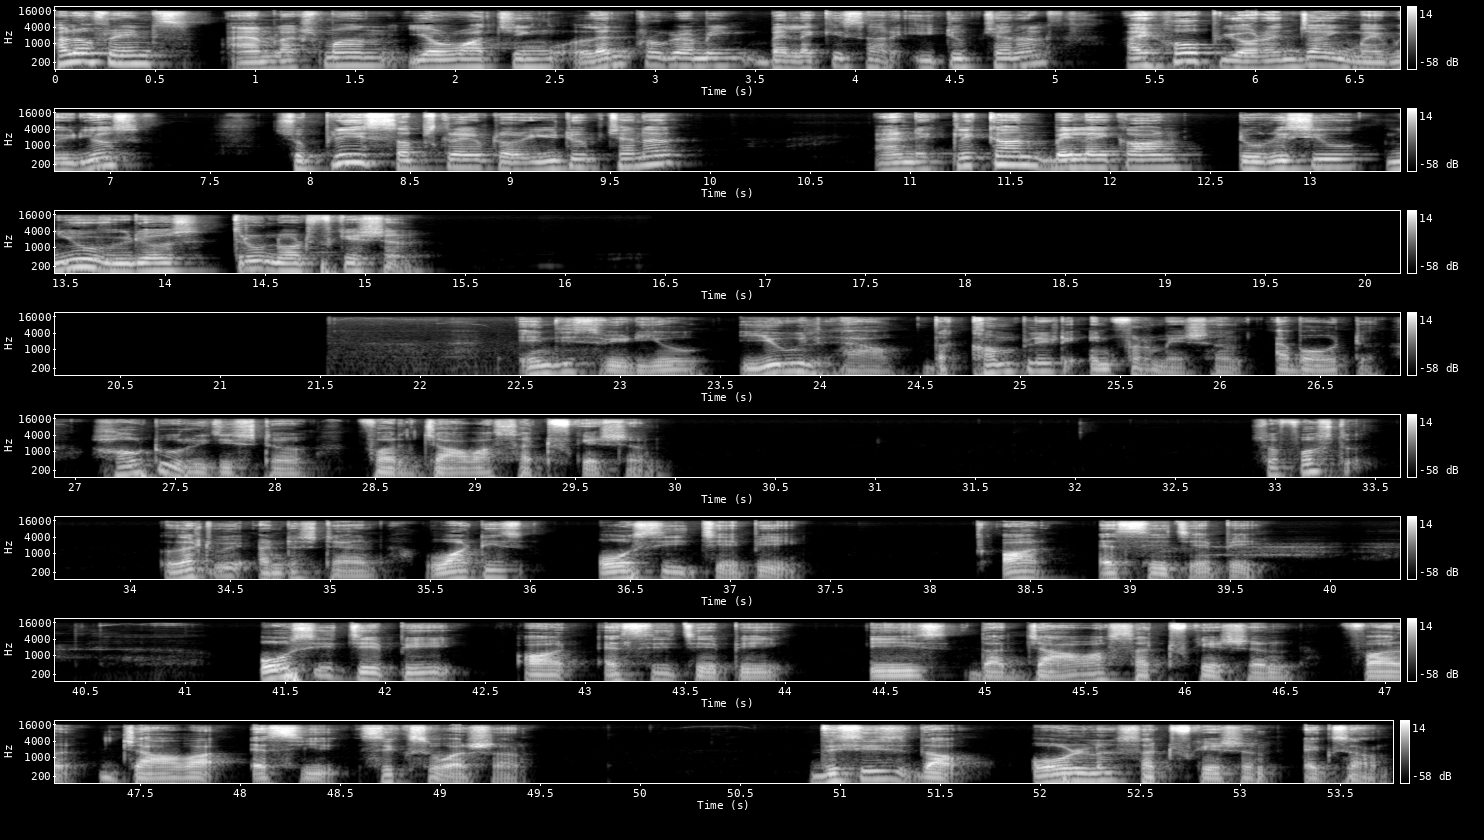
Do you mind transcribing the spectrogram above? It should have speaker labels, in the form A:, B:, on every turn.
A: Hello friends, I am Lakshman. You're watching Learn Programming by Lucky Sir YouTube channel. I hope you are enjoying my videos. So please subscribe to our YouTube channel and click on bell icon to receive new videos through notification. In this video, you will have the complete information about how to register for Java certification. So first, let me understand what is OCJP or SCJP. OCJP or SCJP is the Java certification for Java SE 6 version. This is the old certification exam.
